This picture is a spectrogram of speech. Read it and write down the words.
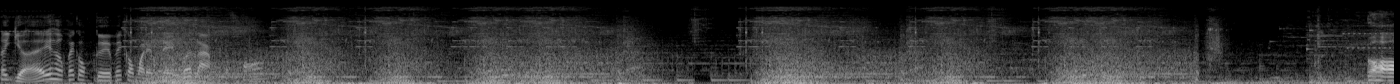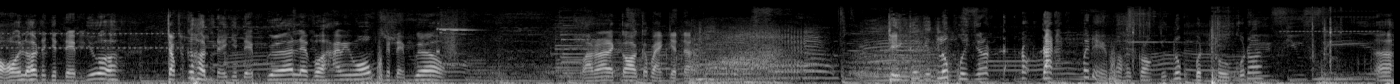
nó dễ hơn mấy con kia mấy con mà đẹp đẹp mới làm nó khó. Ơi lên đây nhìn đẹp chưa? Trong cái hình này nhìn đẹp ghê level 21 nhìn đẹp ghê không? Và ra đây coi các bạn nhìn nè. Chỉ có những lúc khi nó nó đánh mới đẹp thôi còn những lúc bình thường của nó. À,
